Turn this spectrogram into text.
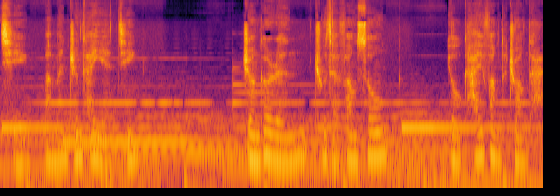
请慢慢睁开眼睛，整个人处在放松又开放的状态。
